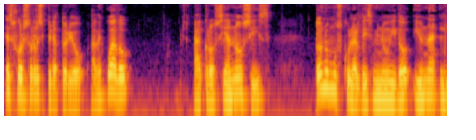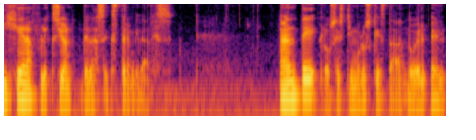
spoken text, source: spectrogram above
esfuerzo respiratorio adecuado, acrocianosis, tono muscular disminuido y una ligera flexión de las extremidades. Ante los estímulos que está dando el,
